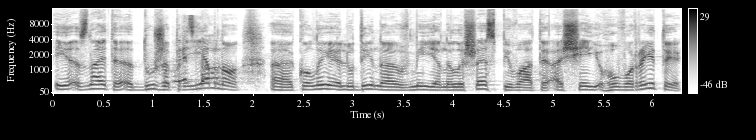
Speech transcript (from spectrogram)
І знаєте, дуже приємно, е, коли людина вміє не лише співати, а ще й говорити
